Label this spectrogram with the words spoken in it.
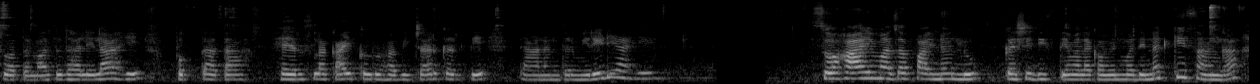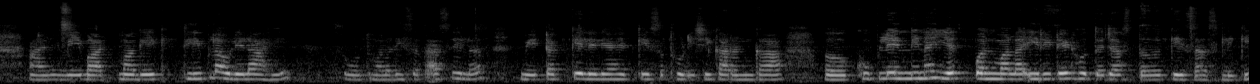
सो आता माझं झालेलं आहे. फक्त आता हेअर्सला काय करू हा विचार करते. त्यानंतर मी रेडी आहे. सो हा आहे माझा फायनल लुक कशी दिसते मला कमेंटमध्ये नक्की सांगा. आणि मी मागे एक क्लिप लावलेला आहे. सो तुम्हाला दिसत असेलच. मी टक केलेली आहेत केस थोडीशी कारण का खूप लेंदी नाही आहेत पण मला इरिटेट होतं जास्त केस असली की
